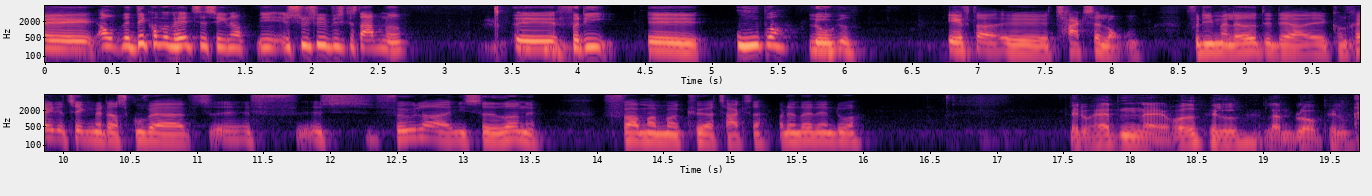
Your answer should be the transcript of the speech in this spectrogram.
øh, oh, men det kommer vi hen til senere. Jeg synes lige, vi skal starte med noget. Øh, fordi øh, Uber lukkede efter øh, taxaloven. Fordi man lavede det der øh, konkrete ting med, at der skulle være øh, s- følere i sæderne, før man må køre taxa. Hvordan er den, du er? Vil du have den øh, røde pille eller den blå pille?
